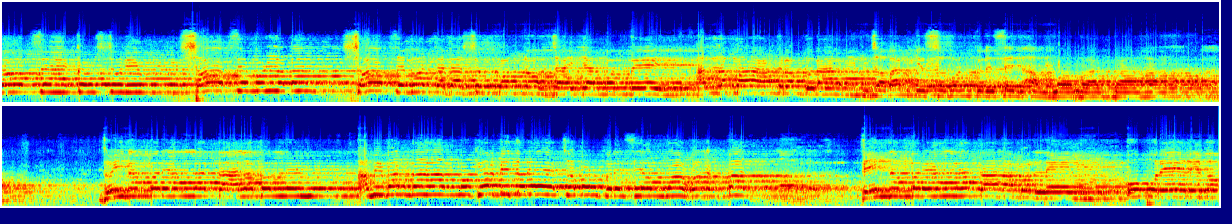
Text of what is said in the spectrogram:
সবচেয়ে আকর্ষণীয়, সবচেয়ে মূল্যবান, সবচেয়ে মর্যাদা সম্পন্ন জায়গার মধ্যে আল্লাহ পাক রব্বুল আলামিন জবানকে শ্রবণ করেছেন, আল্লাহু দুই নম্বরে আল্লাহ তাআলা বললেন, আমি বান্দার মুখের ভিতরে চপন করেছি, আল্লাহু আকবার। তিন নম্বরে আল্লাহ তাআলা বললেন, উপরের এবং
